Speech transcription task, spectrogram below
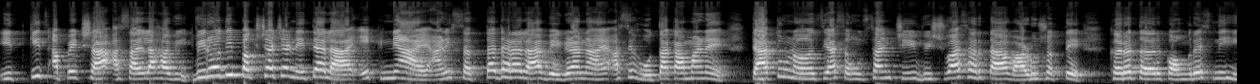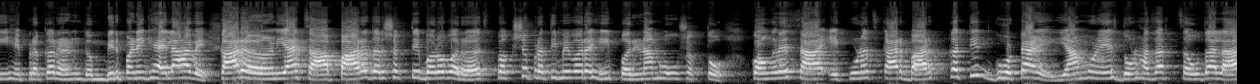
इतकीच अपेक्षा असायला हवी. विरोधी पक्षाच्या नेत्याला एक न्याय आणि सत्ताधाराला वेगळा न्याय असे होता कामा नये. त्यातूनच या संस्थांची विश्वासार्हता वाढू शकते. खर तर काँग्रेसनेही हे प्रकरण गंभीरपणे घ्यायला हवे. कारण याचा पारदर्शकतेबरोबरच पक्ष प्रतिमेवरही परिणाम होऊ शकतो. काँग्रेसचा एकूणच कारभार कथित घोटाळे यामुळे दोन हजार चौदाला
